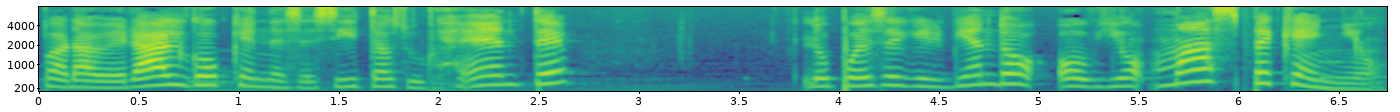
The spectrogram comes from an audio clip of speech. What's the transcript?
para ver algo que necesitas urgente, lo puedes seguir viendo, obvio, más pequeño.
